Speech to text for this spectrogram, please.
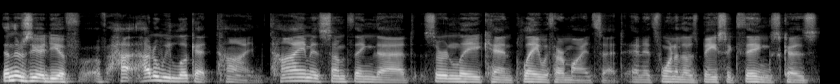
Then there's the idea of, of how, how, do we look at time? Time is something that certainly can play with our mindset. And it's one of those basic things because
